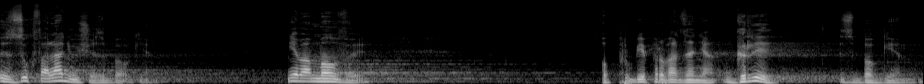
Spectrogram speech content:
zuchwalaniu się z Bogiem. Nie ma mowy o próbie prowadzenia gry z Bogiem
